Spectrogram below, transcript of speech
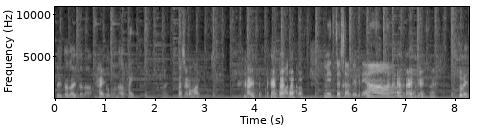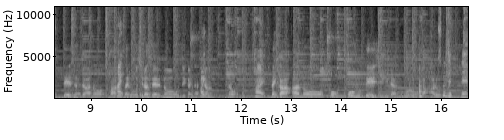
ていただいたらはいどうかな。はいかしこまっはい。めっちゃ喋るやん。それって社長あのまあ、はい最後お知らせのお時間になっちゃうんですけど、はい。何かあのホホームページみたいなところがある。そうですね。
